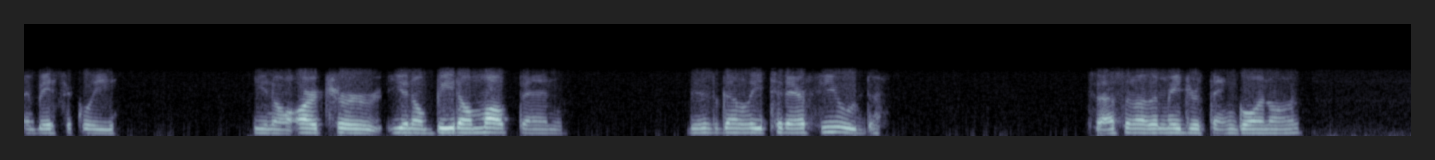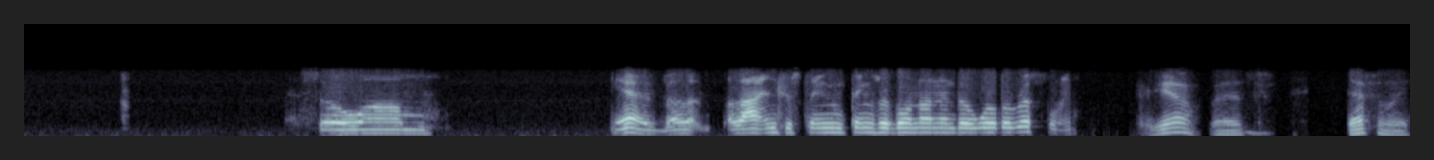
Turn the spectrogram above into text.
and basically, you know, Archer, you know, beat him up and this is gonna lead to their feud. So that's another major thing going on. So um yeah, a, a lot of interesting things are going on in the world of wrestling. Yeah, that's definitely.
